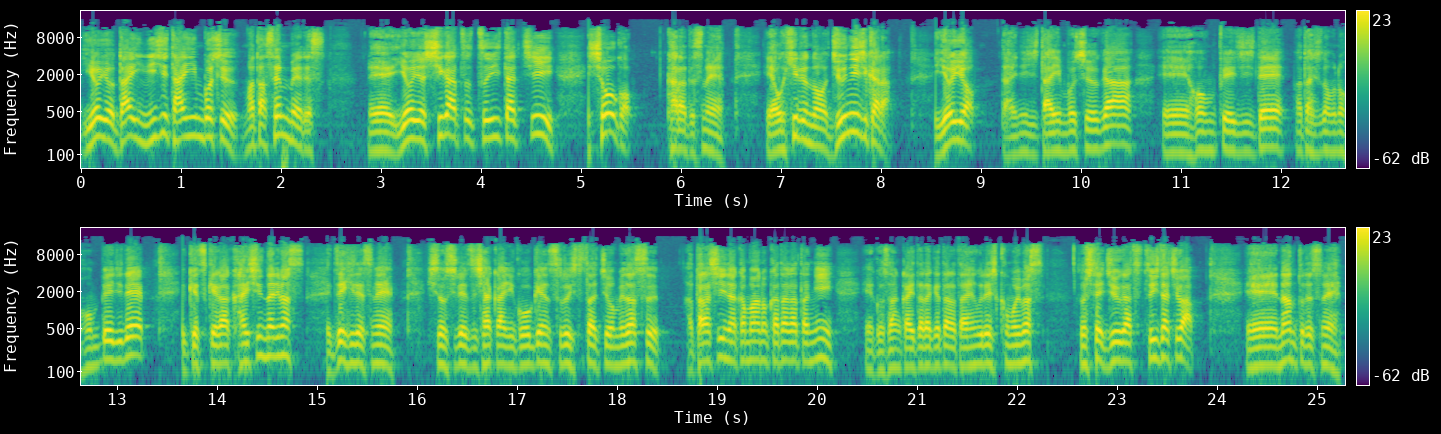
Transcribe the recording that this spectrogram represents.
いよいよ第2次隊員募集、また1000名です。えー、いよいよ4月1日、正午からですね、えー、お昼の12時から、いよいよ第二次隊員募集が、えー、ホームページで、私どものホームページで受付が開始になります。ぜひですね、人知れず社会に貢献する人たちを目指す新しい仲間の方々にご参加いただけたら大変嬉しく思います。そして10月1日は、えー、なんとですね、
